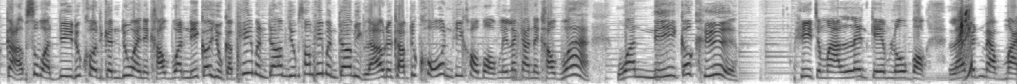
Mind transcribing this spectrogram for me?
กับสวัสดีทุกคนกันด้วยนะครับ วันนี้ก็อยู่กับพี่เหมือนเดิมยุบซ้ำพี่เหมือนเดิมอีกแล้วนะครับ ทุกคนพี่ขอบอกเลยละกันนะครับว่า วันนี้ก็คือพี่จะมาเล่นเกมโลบอกและเป็นแมปใหม่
